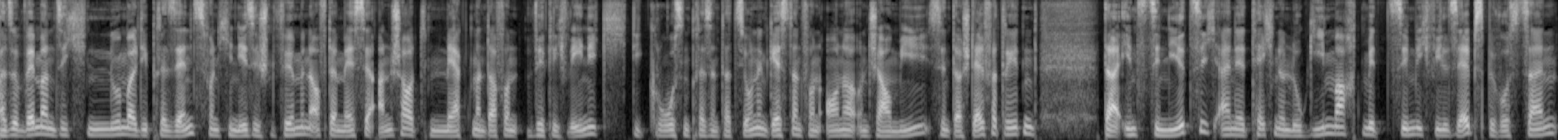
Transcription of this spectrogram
Also wenn man sich nur mal die Präsenz von chinesischen Firmen auf der Messe anschaut, merkt man davon wirklich wenig. Die großen Präsentationen gestern von Honor und Xiaomi sind da stellvertretend. Da inszeniert sich eine Technologiemacht mit ziemlich viel Selbstbewusstsein.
